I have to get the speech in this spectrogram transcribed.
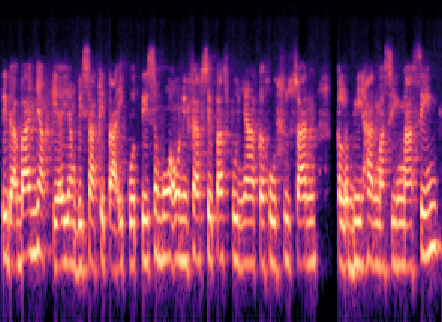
tidak banyak ya yang bisa kita ikuti semua universitas punya kekhususan kelebihan masing-masing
